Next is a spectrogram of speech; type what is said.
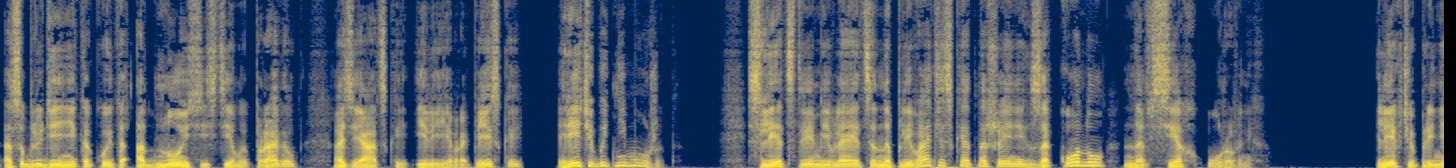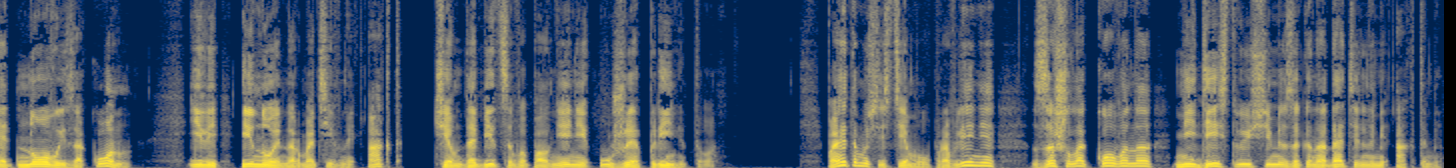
о соблюдении какой-то одной системы правил, азиатской или европейской, речи быть не может. Следствием является наплевательское отношение к закону на всех уровнях. Легче принять новый закон или иной нормативный акт, чем добиться выполнения уже принятого. Поэтому система управления зашлакована недействующими законодательными актами.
